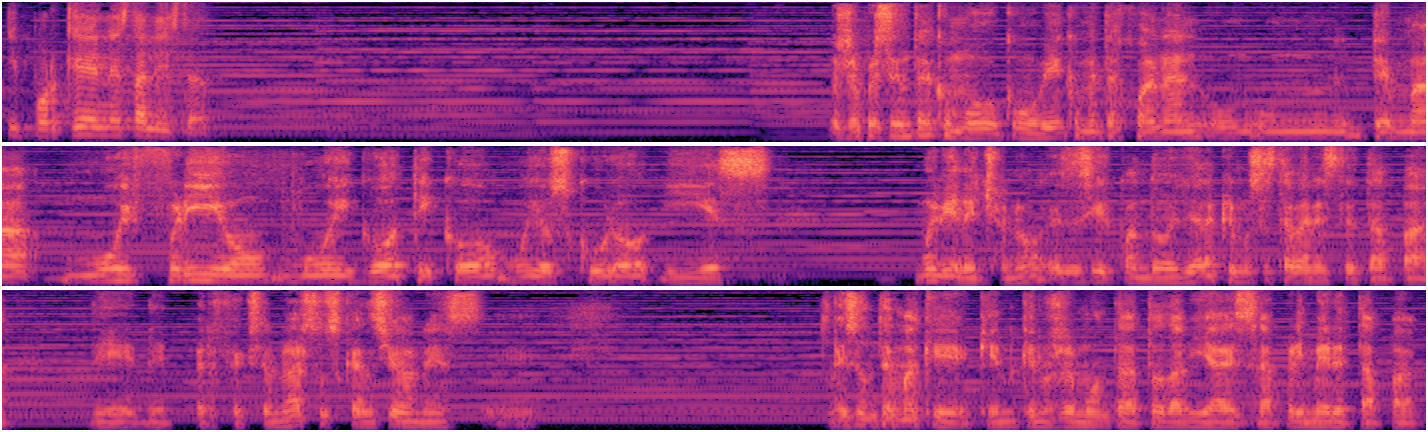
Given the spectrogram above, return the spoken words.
y por qué en esta lista? Pues representa, como, como bien comenta Juanan, un, un tema muy frío, muy gótico, muy oscuro y es muy bien hecho, ¿no? Es decir, cuando ya la Cremosa estaba en esta etapa de, perfeccionar sus canciones, eh, es un tema que, nos remonta todavía a esa primera etapa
